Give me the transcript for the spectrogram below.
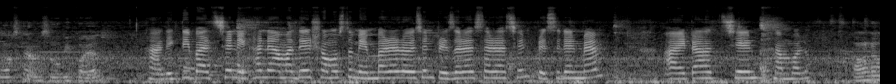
নমস্কার আমি সৌভিক কয়াল। হ্যাঁ দেখতেই পাচ্ছেন এখানে আমাদের সমস্ত মেম্বাররা রয়েছেন ট্রেজারার স্যার আছেন প্রেসিডেন্ট ম্যাম আর এটা হচ্ছে নাম বলো। আমার নাম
